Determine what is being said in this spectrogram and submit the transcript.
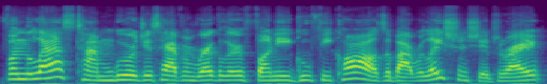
from the last time we were just having regular, funny, goofy calls about relationships, right?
